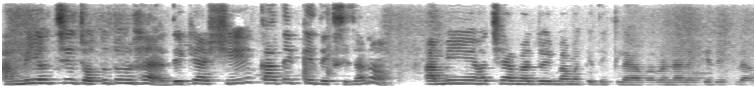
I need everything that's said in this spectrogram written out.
আমি হচ্ছে যতদূর হ্যাঁ দেখে আসি, কাদেরকে দেখছি জানো? আমি হচ্ছে আমার দুই মামাকে দেখলাম, আমার নানাকে দেখলাম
